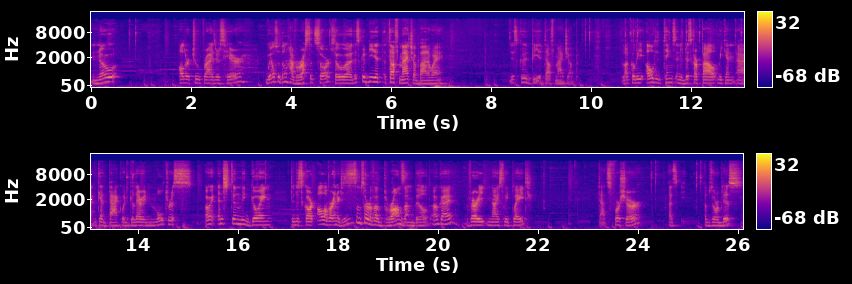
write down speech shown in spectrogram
no other two prizes here. We also don't have Rusted Sword, so uh, this could be a, a, tough matchup, by the way. This could be a tough matchup. Luckily, all the things in the discard pile we can uh, get back with Galarian Moltres. Okay, instantly going to discard all of our energy. This is some sort of a Bronzong build. Okay, very nicely played. That's for sure. Let's absorb this.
